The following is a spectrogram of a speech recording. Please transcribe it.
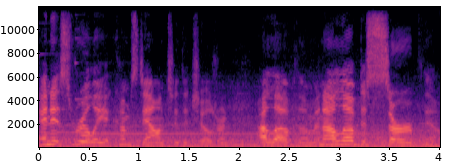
And it's really, it comes down to the children. I love them and I love to serve them.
